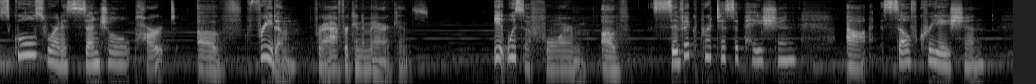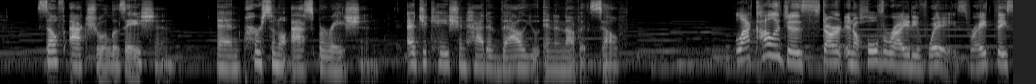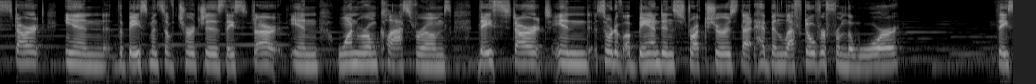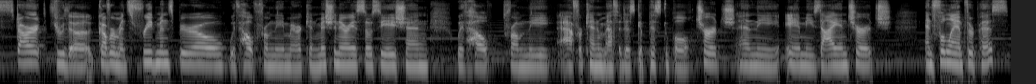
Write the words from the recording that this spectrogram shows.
schools were an essential part of freedom for African Americans. It was a form of civic participation, uh, self-creation, self-actualization, and personal aspiration. Education had a value in and of itself. Black colleges start in a whole variety of ways, right? They start in the basements of churches, they start in one-room classrooms, they start in sort of abandoned structures that had been left over from the war. They start through the government's Freedmen's Bureau with help from the American Missionary Association, with help from the African Methodist Episcopal Church and the AME Zion Church, and philanthropists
